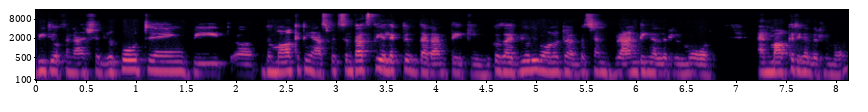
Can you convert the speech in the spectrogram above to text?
be it your financial reporting, be it uh, the marketing aspects. And that's the elective that I'm taking because I really wanted to understand branding a little more and marketing a little more.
